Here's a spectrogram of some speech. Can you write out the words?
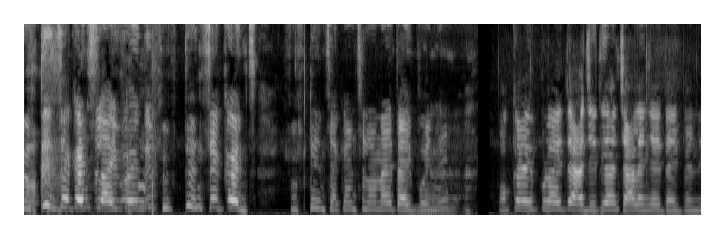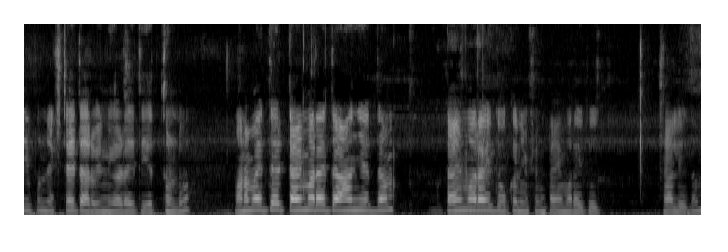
ఫిఫ్టీన్ సెకండ్స్లో అయిపోయింది. ఫిఫ్టీన్ సెకండ్స్ ఫిఫ్టీన్ సెకండ్స్లోనే అయితే అయిపోయింది. ఓకే ఇప్పుడైతే అజిత్ గారి ఛాలెంజ్ అయితే అయిపోయింది. ఇప్పుడు నెక్స్ట్ అయితే అరవింద్ గారు అయితే ఎత్తుండు. మనమైతే టైమర్ అయితే ఆన్ చేద్దాం. టైమర్ అయితే ఒక నిమిషం టైమర్ అయితే చాలు చేద్దాం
